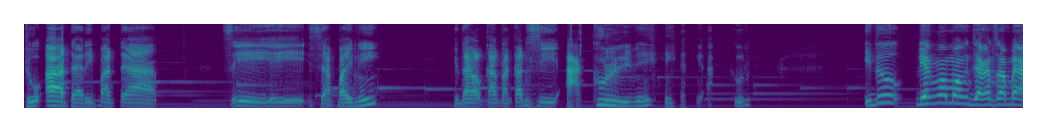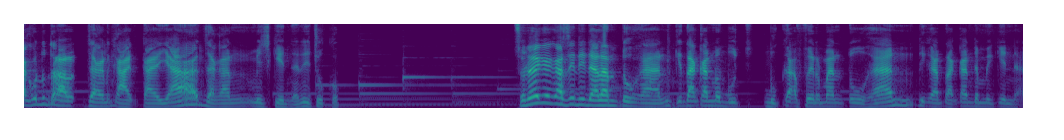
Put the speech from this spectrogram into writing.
doa daripada si siapa ini kita kalau katakan si Agur ini Agur itu dia ngomong jangan sampai aku tuh terlalu, jangan kaya jangan miskin jadi cukup Saudara kasih di dalam Tuhan, kita akan membuka firman Tuhan dikatakan demikian.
